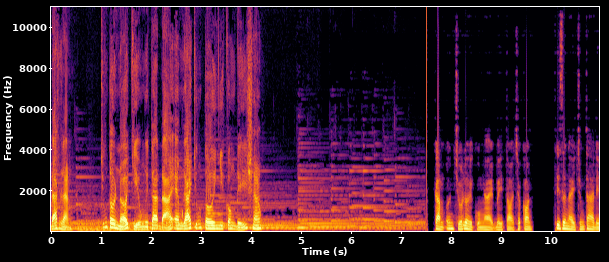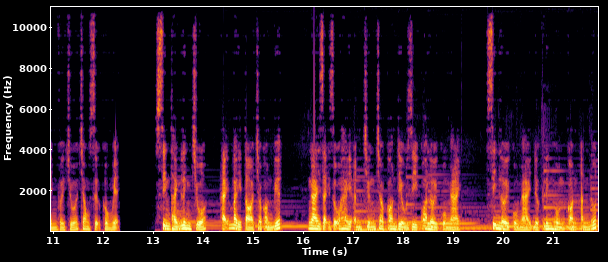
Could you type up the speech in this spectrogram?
Đáp rằng, Chúng tôi nỡ chịu người ta đãi em gái chúng tôi như con đỉ sao? Cảm ơn Chúa lời của Ngài bày tỏ cho con. Thì giờ này chúng ta đến với Chúa trong sự cầu nguyện. Xin Thánh Linh Chúa, hãy bày tỏ cho con biết, Ngài dạy dỗ hay ấn chứng cho con điều gì qua lời của Ngài. Xin lời của Ngài được linh hồn con ăn nuốt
